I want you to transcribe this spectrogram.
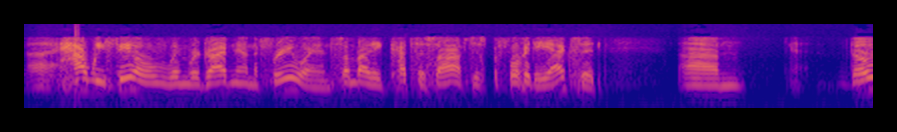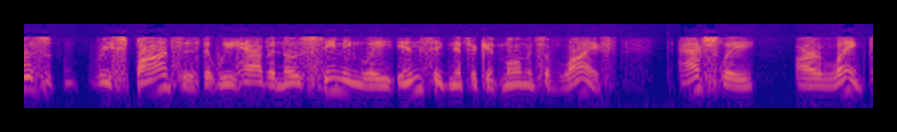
uh, how we feel when we're driving down the freeway and somebody cuts us off just before the exit. Um, those responses that we have in those seemingly insignificant moments of life actually are linked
